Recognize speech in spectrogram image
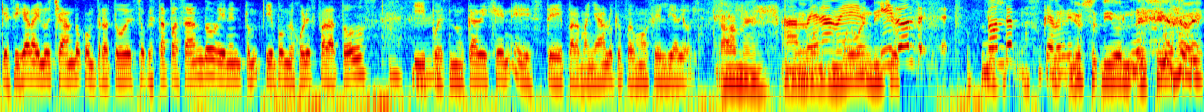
que sigan ahí luchando contra todo esto que está pasando, vienen tiempos mejores para todos y pues nunca dejen, este, para mañana lo que podemos hacer el día de hoy. Amén. Muy Amén, buen- amén. Muy buen dicho. ¿Y dónde? Yo dónde so- que, a ver, yo dime. so- digo, es que yo soy,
